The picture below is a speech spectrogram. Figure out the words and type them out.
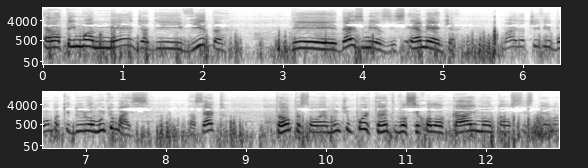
ela tem uma média de vida de 10 meses, é a média. Mas já tive bomba que durou muito mais, tá certo? Então, pessoal, é muito importante você colocar e montar o sistema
